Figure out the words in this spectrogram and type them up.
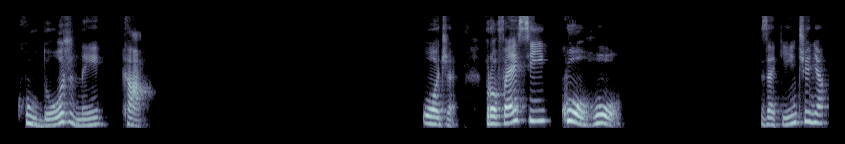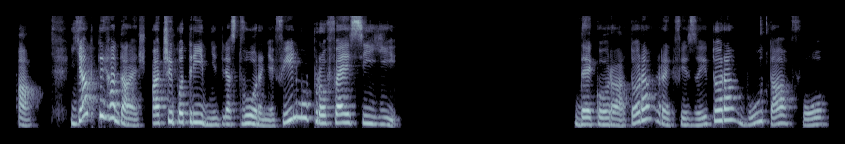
художника. Отже, професії кого? Закінчення А. Як ти гадаєш, а чи потрібні для створення фільму професії? Декоратора, реквізитора, бутафора.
